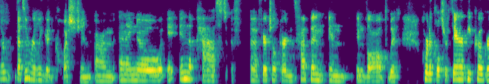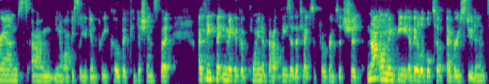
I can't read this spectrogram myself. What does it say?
That's a, that's a really good question. Um, and I know in the past, uh, Fairchild Gardens have been in, involved with horticulture therapy programs, um, you know, obviously again pre-COVID conditions, but I think that you make a good point about these are the types of programs that should not only be available to every student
